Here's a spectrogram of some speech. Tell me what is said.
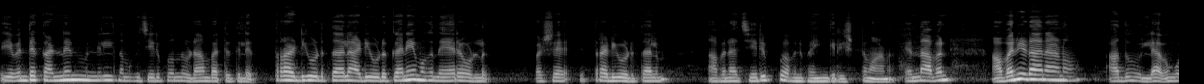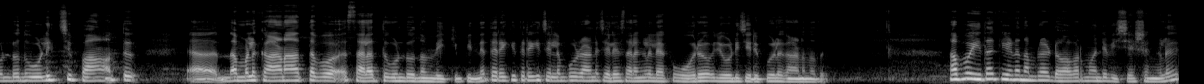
ഇവന്റെ കണ്ണിന് മുന്നിൽ നമുക്ക് ചെരുപ്പൊന്നും ഇടാൻ പറ്റത്തില്ല. എത്ര അടി കൊടുത്താലും അടി കൊടുക്കാനേ നമുക്ക് നേരെ നേരമുള്ളൂ. പക്ഷേ എത്ര അടി കൊടുത്താലും അവൻ ആ ചെരുപ്പ് അവന് ഭയങ്കര ഇഷ്ടമാണ്. എന്നാൽ അവൻ അവനിടാനാണോ? അതുമില്ല. അവൻ കൊണ്ടുവന്ന് ഒളിച്ച് പാത്ത് നമ്മൾ കാണാത്ത സ്ഥലത്ത് കൊണ്ടുവന്നും വയ്ക്കും. പിന്നെ തിരക്കി തിരക്കി ചെല്ലുമ്പോഴാണ് ചില സ്ഥലങ്ങളിലൊക്കെ ഓരോ ജോഡി ചെരുപ്പുകൾ കാണുന്നത്. അപ്പോൾ ഇതൊക്കെയാണ് നമ്മുടെ ഡോവർമോന്റെ വിശേഷങ്ങൾ.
